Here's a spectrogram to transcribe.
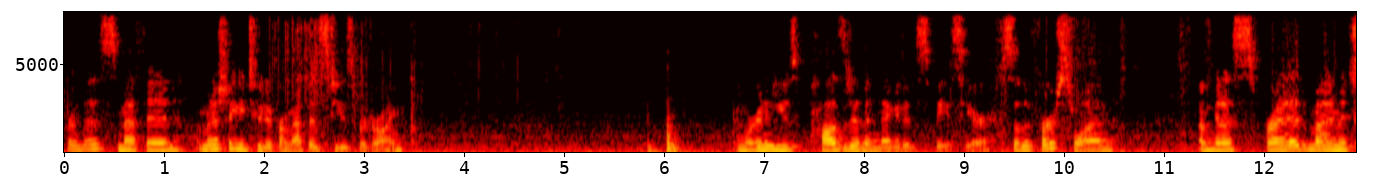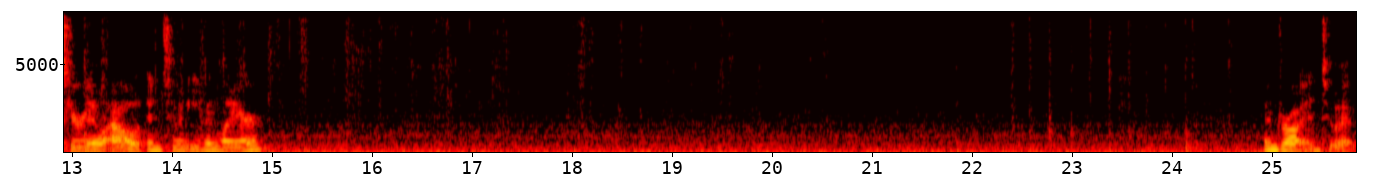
for this method, I'm going to show you two different methods to use for drawing. And we're going to use positive and negative space here. So the first one I'm gonna spread my material out into an even layer. and draw into it.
